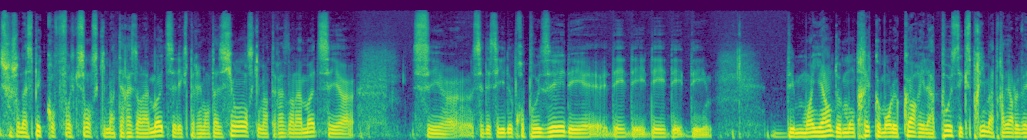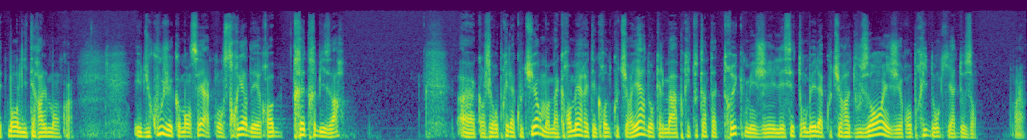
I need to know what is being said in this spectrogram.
sous son aspect confection. Ce qui m'intéresse dans la mode, c'est l'expérimentation. Ce qui m'intéresse dans la mode, c'est euh, d'essayer de proposer des, des, des, des, des, moyens de montrer comment le corps et la peau s'expriment à travers le vêtement, littéralement. Quoi. Et du coup, j'ai commencé à construire des robes très très bizarres Euh, quand j'ai repris la couture, moi, ma grand-mère était grande couturière, donc elle m'a appris tout un tas de trucs, mais j'ai laissé tomber la couture à 12 ans et j'ai repris donc il y a deux ans. Voilà.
